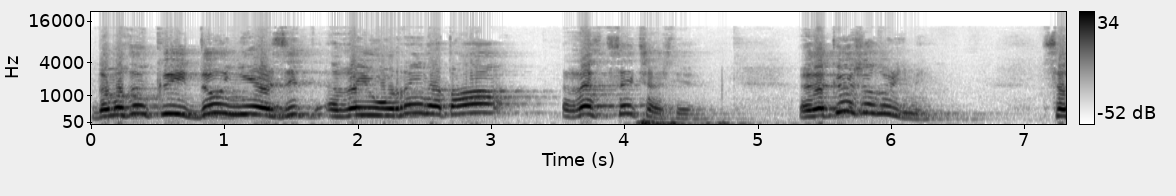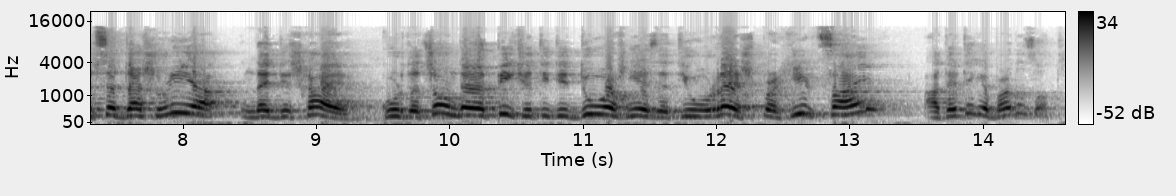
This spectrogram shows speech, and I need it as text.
Domethënë ky i do njerëzit dhe i urren ata rreth kësaj çështjeje. Edhe ky është adhurimi. Sepse dashuria ndaj diçkaje, kur të çon deri në pikë që ti t'i duash njerëzit dhe t'i urresh për hir të saj, atëherë ti e ke bërë atë Zot.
